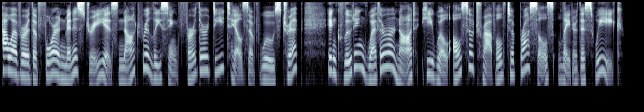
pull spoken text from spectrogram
However, the foreign ministry is not releasing further details of Wu's trip, including whether or not he will also travel to Brussels later this week.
